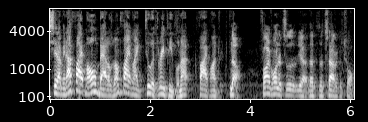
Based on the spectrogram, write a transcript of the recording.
Shit, I mean, I fight my own battles, but I'm fighting like two or three people, not 500. No. 500's, uh, yeah, that, that's out of control.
